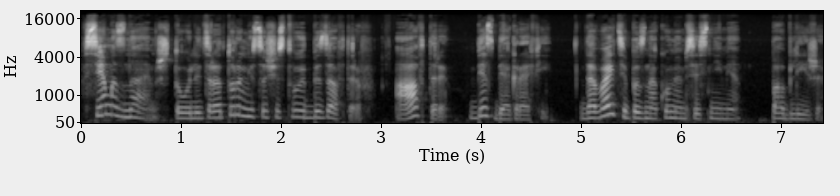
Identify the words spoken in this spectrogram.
Все мы знаем, что литература не существует без авторов, а авторы – без биографий. Давайте познакомимся с ними поближе.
